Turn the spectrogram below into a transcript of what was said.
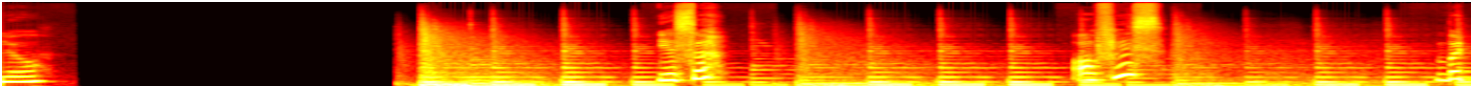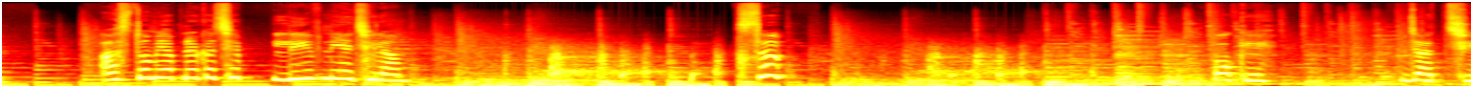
Hello yes sir office but আজ তো আমি আপনার কাছে লিভ নিয়েছিলাম স্যার ওকে যাচ্ছি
